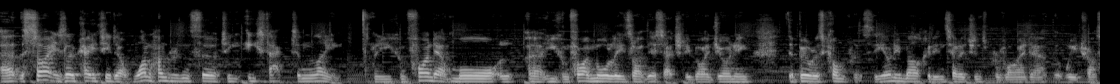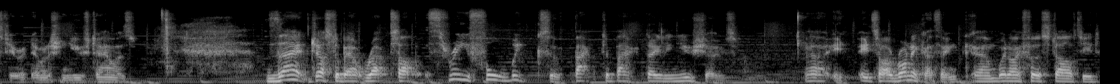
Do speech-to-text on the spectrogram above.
Uh, the site is located at 130 East Acton Lane. You can find out more. Uh, you can find more leads like this actually by joining the Builders Conference, the only market intelligence provider that we trust here at Demolition News Towers. That just about wraps up three full weeks of back to back daily news shows. Uh, it, it's ironic, I think. Um, when I first started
